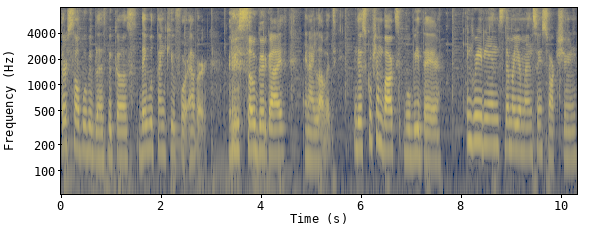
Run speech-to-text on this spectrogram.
their soul will be blessed because they will thank you forever. It is so good guys and I love it. In the description box will be the ingredients, the measurements, instruction.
